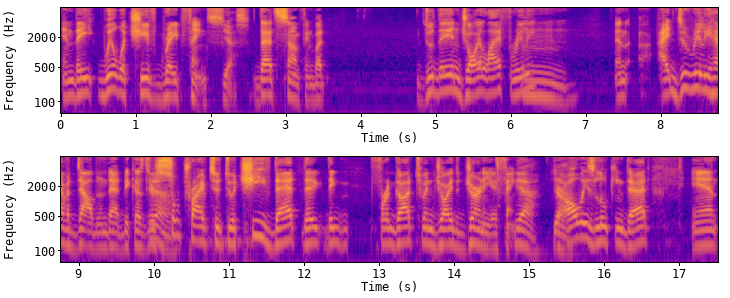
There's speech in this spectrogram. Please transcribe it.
and they will achieve great things. Yes. that's something. But do they enjoy life really? Mm. And I do really have a doubt on that because they're Yeah. so tried to to achieve that they they forgot to enjoy the journey. I think. Yeah, they're yeah. always looking that, and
